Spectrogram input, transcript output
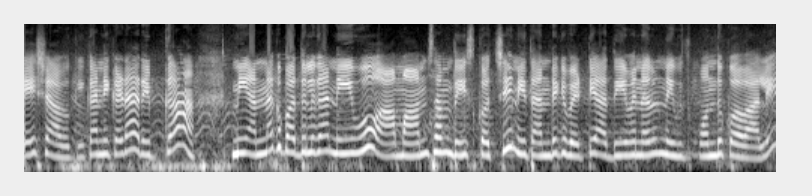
ఏషావుకి. కానీ ఇక్కడ రిబ్కా నీ అన్నకు బదులుగా నీవు ఆ మాంసం తీసుకొచ్చి నీ తండ్రికి పెట్టి ఆ దీవెనలు నీవు పొందుకోవాలి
